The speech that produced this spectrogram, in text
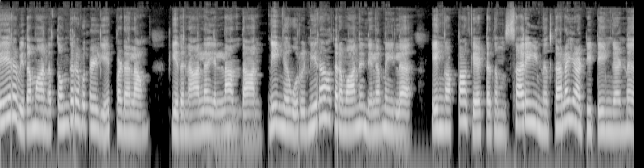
வேற விதமான தொந்தரவுகள் ஏற்படலாம். இதனால எல்லாம் தான் நீங்க ஒரு நிராதரவான நிலைமையில எங்க அப்பா கேட்டதும் சரின்னு தலையாட்டிட்டீங்கன்னு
